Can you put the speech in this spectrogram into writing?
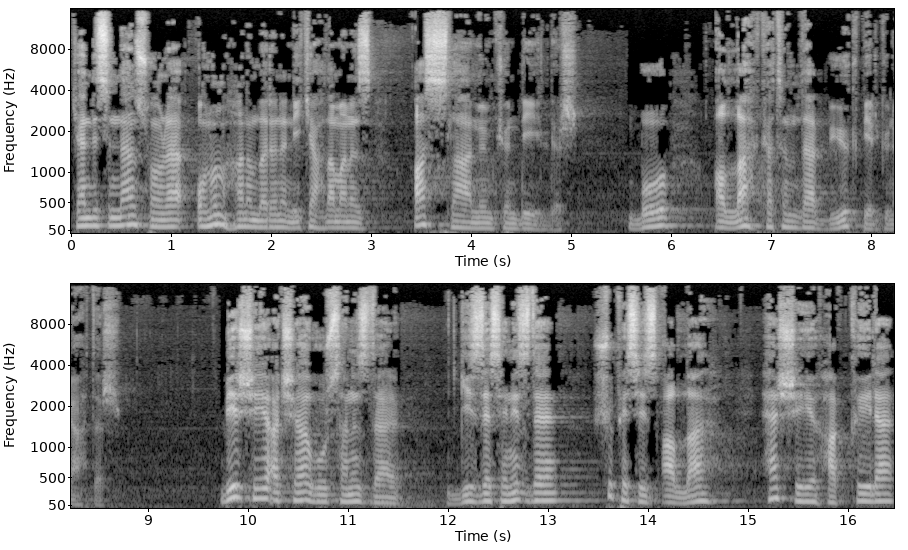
kendisinden sonra onun hanımlarını nikahlamanız asla mümkün değildir. Bu Allah katında büyük bir günahtır. Bir şeyi açığa vursanız da, gizleseniz de şüphesiz Allah her şeyi hakkıyla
